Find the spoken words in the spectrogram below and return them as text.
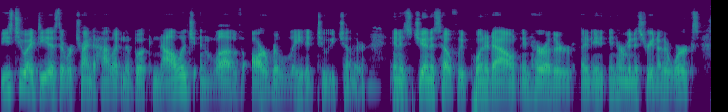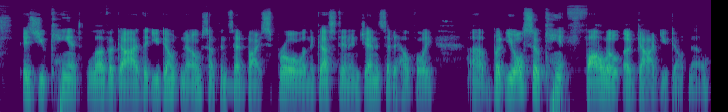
these two ideas that we're trying to highlight in the book, knowledge and love, are related to each other. Mm-hmm. And as Jen has helpfully pointed out in her other in, in her ministry and other works, is you can't love a God that you don't know. Something mm-hmm. said by Sproul and Augustine, and Jen said it helpfully. Uh, but you also can't follow a God you don't know.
